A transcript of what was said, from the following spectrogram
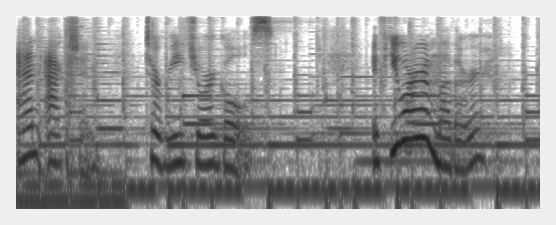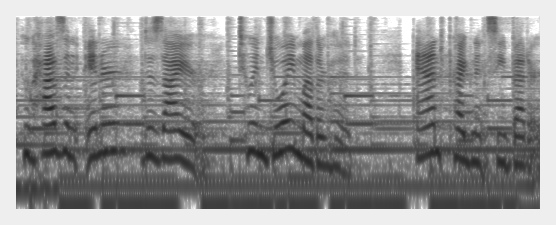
and action to reach your goals. If you are a mother who has an inner desire to enjoy motherhood and pregnancy better,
